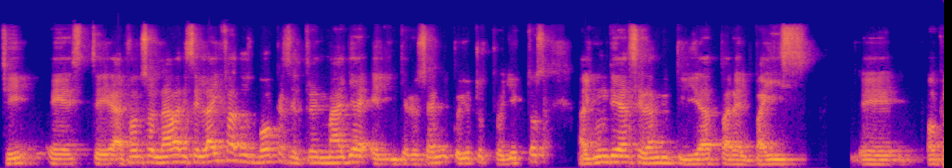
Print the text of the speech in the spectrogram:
Sí, este, Alfonso Nava dice, la IFA Dos Bocas, el Tren Maya, el Interoceánico y otros proyectos algún día serán de utilidad para el país. Eh, ok,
